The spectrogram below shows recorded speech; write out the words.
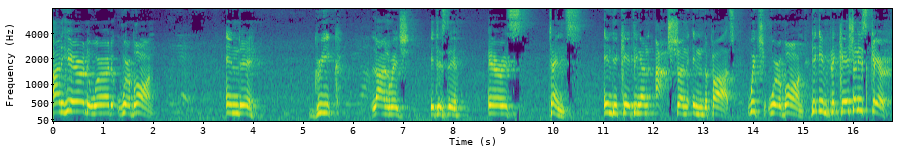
And here the word were born. In the Greek language, it is the aorist tense, indicating an action in the past, which were born. The implication is clear.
